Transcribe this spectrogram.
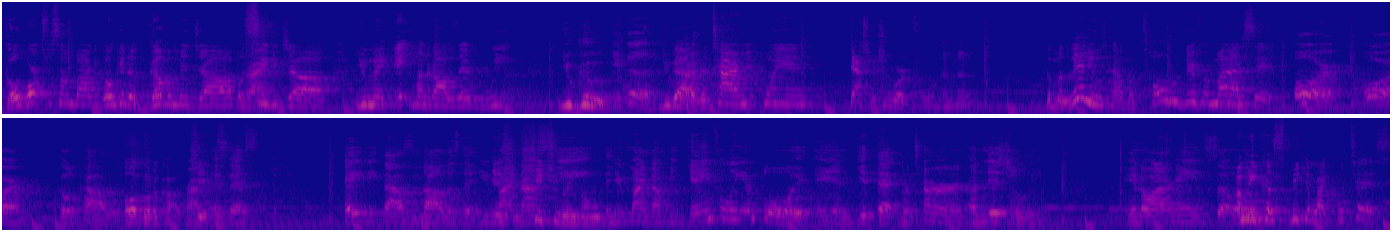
Go work for somebody, go get a government job, a Right. city job. You make eight hundred dollars every week. You good. You good. You got Right. a retirement plan. That's what you work for. Mhm. The millennials have a total different mindset. Or or go to college. Or go to college. Right. Yes. Invest eighty thousand dollars that you And might not shit you see. you might not be gainfully employed and get that return initially. You know what I mean? So I mean, cause speaking like for Tess,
